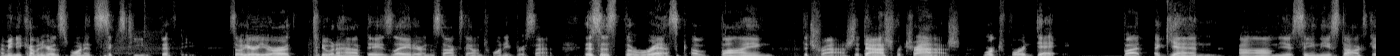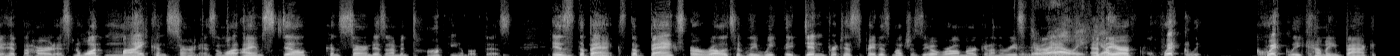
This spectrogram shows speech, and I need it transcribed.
I mean, you come in here this morning at 1650. So here you are two and a half days later, and the stock's down 20%. This is the risk of buying the trash. The dash for trash worked for a day. But again, um, you're seeing these stocks get hit the hardest. And what my concern is, and what I am still concerned is, and I've been talking about this, is the banks. The banks are relatively weak. They didn't participate as much as the overall market on the recent The rally, rally, and yep. they are quickly, quickly coming back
